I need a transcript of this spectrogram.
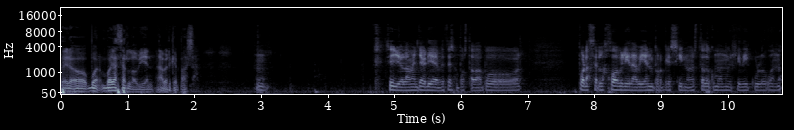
pero bueno, voy a hacerlo bien, a ver qué pasa. Sí, yo la mayoría de veces apostaba por, por hacer la jugabilidad bien, porque si no es todo como muy ridículo cuando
